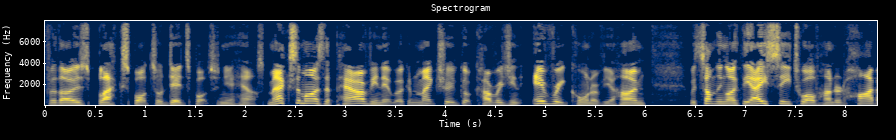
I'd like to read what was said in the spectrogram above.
for those black spots or dead spots in your house. Maximize the power of your network and make sure you've got coverage in every corner of your home. With something like the AC1200 high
